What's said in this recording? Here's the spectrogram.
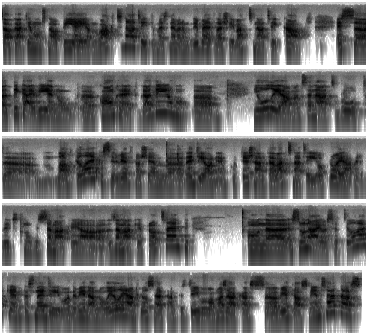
Savukārt, ja mums nav pieejama vakcinācija, tad mēs nevaram gribēt, lai šī vakcinācija kāpj. Es uh, tikai vienu uh, konkrētu gadījumu. Uh, Jūlijā man sanāca būt uh, Latvijā, kas ir viens no šiem uh, reģioniem, kur tiešām tā vakcinācija joprojām ir vis, nu, viszemākie procenti. Un, uh, es runāju ar cilvēkiem, kas nedzīvo nevienā no lielajām pilsētām, kas dzīvo mazākās uh, vietās, viensētās.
